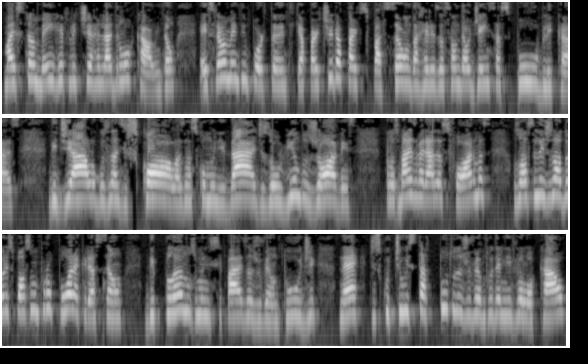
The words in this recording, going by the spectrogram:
mas também refletir a realidade local. Então, é extremamente importante que, a partir da participação, da realização de audiências públicas, de diálogos nas escolas, nas comunidades, ouvindo os jovens pelas mais variadas formas, os nossos legisladores possam propor a criação de planos municipais da juventude, né, discutir o estatuto da juventude a nível local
